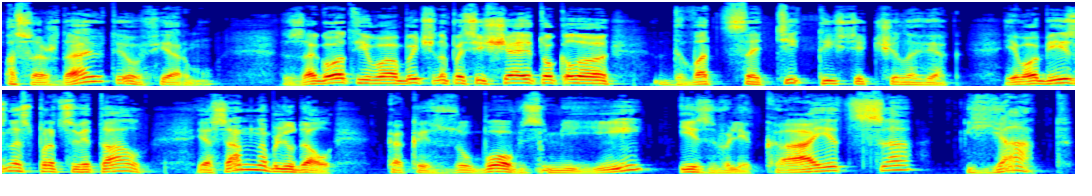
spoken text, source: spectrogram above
осаждают его ферму. За год его обычно посещает около двадцати тысяч человек. Его бизнес процветал. Я сам наблюдал, как из зубов змеи извлекается яд,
